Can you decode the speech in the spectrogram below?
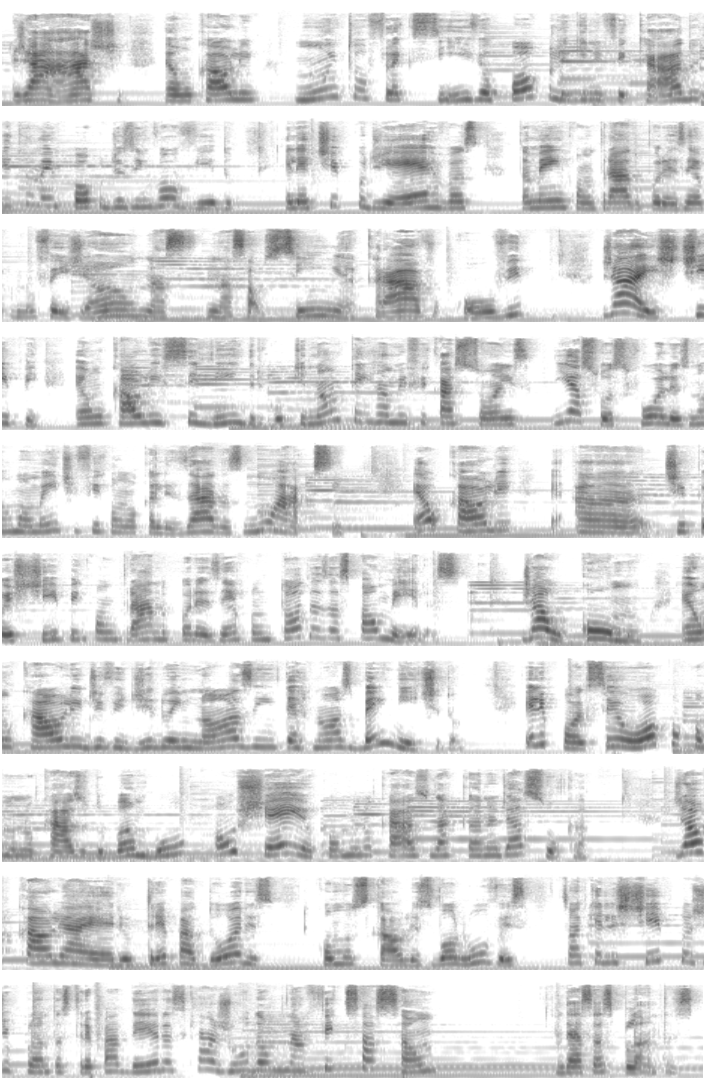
Já haste é um caule muito flexível, pouco lignificado e também pouco desenvolvido. Ele é típico de ervas, também encontrado, por exemplo, no feijão, na, na salsinha, cravo, couve. Já a estipe é um caule cilíndrico que não tem ramificações e as suas folhas normalmente ficam localizadas no ápice. É o caule a, tipo estipe encontrado, por exemplo, em todas as palmeiras. Já o como é um caule dividido em nós e internós bem nítido. Ele pode ser oco, como no caso do bambu, ou cheio, como no caso da cana-de-açúcar. Já o caule aéreo trepadores, como os caules volúveis, são aqueles tipos de plantas trepadeiras que ajudam na fixação dessas plantas.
